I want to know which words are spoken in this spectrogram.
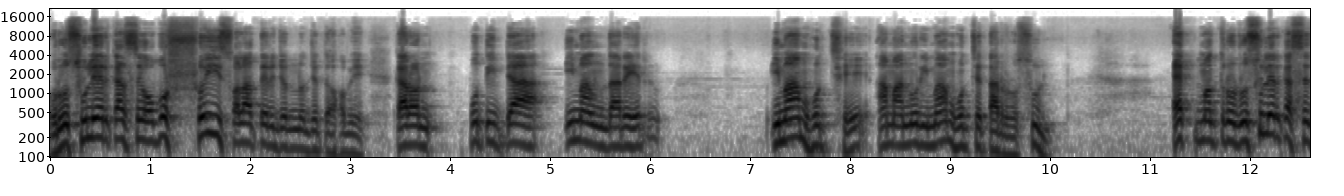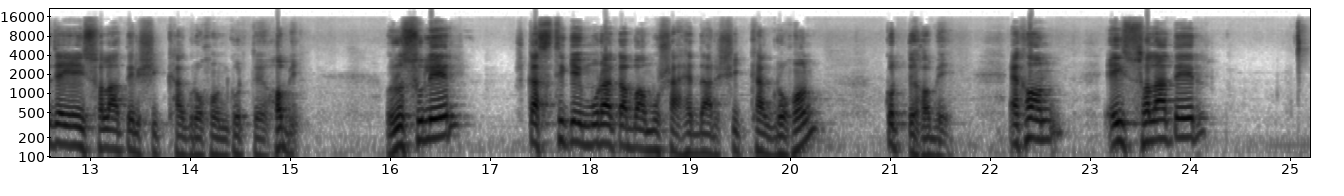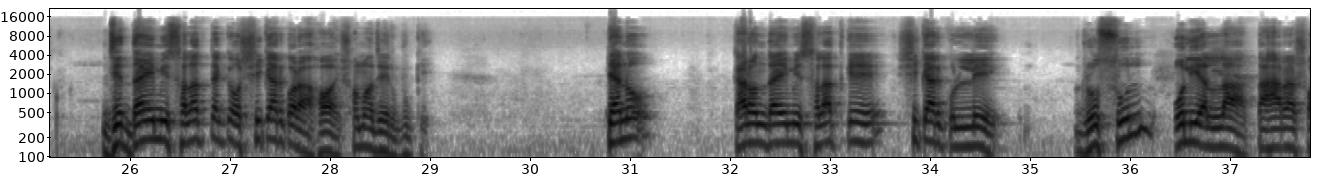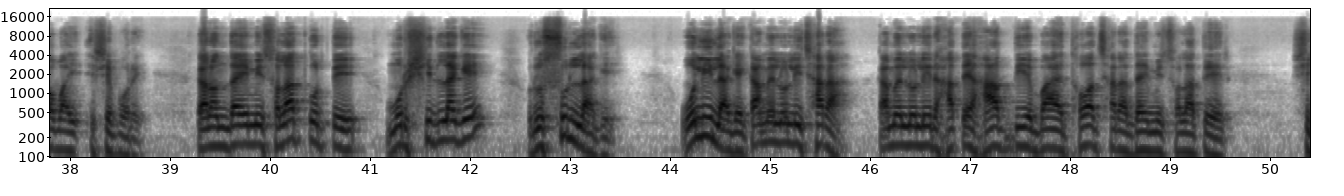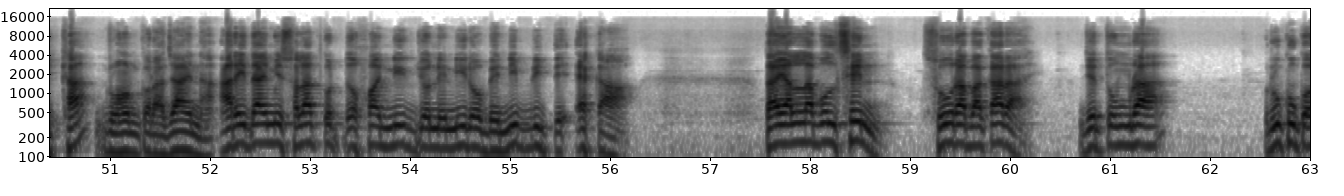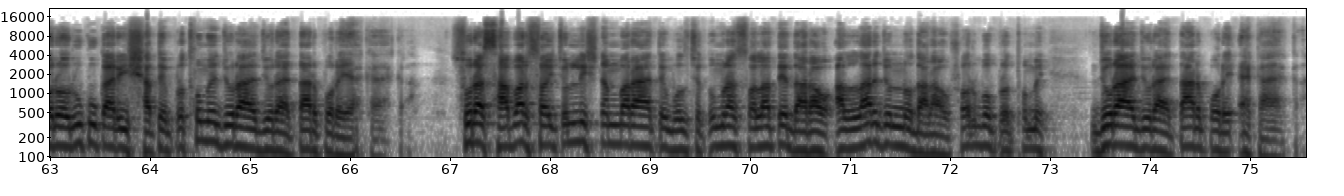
রসুলের কাছে অবশ্যই সলাতের জন্য যেতে হবে। কারণ প্রতিটা ইমানদারের ইমাম হচ্ছে, আমানুর ইমাম হচ্ছে তার রসুল। একমাত্র রসুলের কাছে যাই এই সলাতের শিক্ষা গ্রহণ করতে হবে। রসুলের কাছ থেকে মুরাকাবা, মুশাহেদার শিক্ষা গ্রহণ করতে হবে। এখন এই সলাতের যে দায়মি সলাদটাকে অস্বীকার করা হয় সমাজের বুকে কেন? কারণ দায়মি সলাদকে স্বীকার করলে রসুল, অলি আল্লাহ তাহারা সবাই এসে পড়ে। কারণ দায়মি সলাদ করতে মুর্শিদ লাগে, রসুল লাগে, অলি লাগে, কামেল অলি ছাড়া, কামেল অলির হাতে হাত দিয়ে বায় থওয়া ছাড়া দায়মি সলাতের শিক্ষা গ্রহণ করা যায় না। আর এই দায়মি সলাৎ করতে হয় নির্জনে, নীরবে, নিবৃত্তে, একা। তাই আল্লাহ বলছেন, সৌরা বাকারায় যে তোমরা রুকু করো, রুকুকারীর সাথে প্রথমে জোড়ায় জোড়ায়, তারপরে একা একা। সুরা সাবার ছয়চল্লিশ নম্বর আয়াতে বলছে, তোমরা সলাতে দাঁড়াও, আল্লাহর জন্য দাঁড়াও, সর্বপ্রথমে জোড়ায় জোড়ায়, তারপরে একা একা।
